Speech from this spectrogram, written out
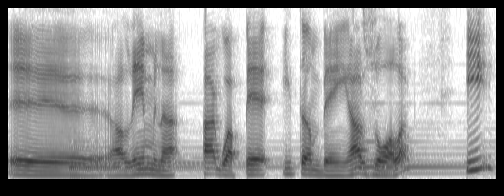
é, a lêmina, aguapé e também a zola. E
